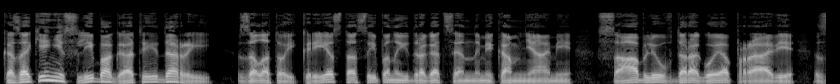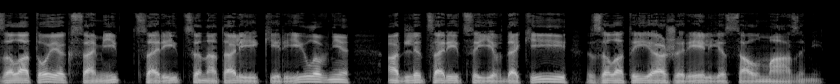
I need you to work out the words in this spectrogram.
Казаки несли богатые дары: золотой крест, осыпанный драгоценными камнями, саблю в дорогой оправе, золотой аксамит царице Наталье Кирилловне, а для царицы Евдокии золотые ожерелья с алмазами.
